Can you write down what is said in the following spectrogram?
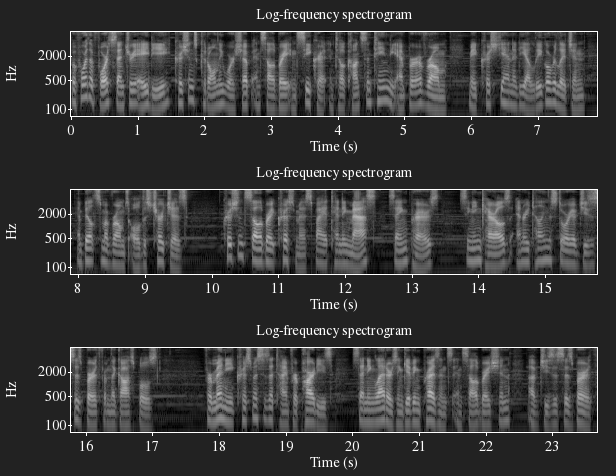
Before the 4th century AD, Christians could only worship and celebrate in secret until Constantine, the Emperor of Rome, made Christianity a legal religion and built some of Rome's oldest churches. Christians celebrate Christmas by attending Mass, saying prayers, singing carols, and retelling the story of Jesus' birth from the Gospels. For many, Christmas is a time for parties, sending letters, and giving presents in celebration of Jesus' birth.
